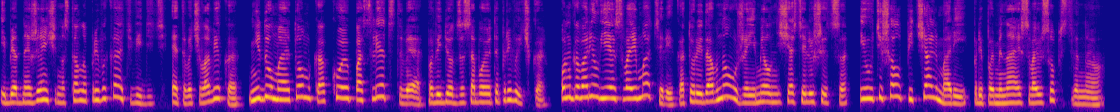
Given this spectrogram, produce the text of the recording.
и бедная женщина стала привыкать видеть этого человека, не думая о том, какое последствие поведет за собой эта привычка. Он говорил ей о своей матери, которой давно уже имел несчастье лишиться, и утешал печаль Мари, припоминая свою собственную.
